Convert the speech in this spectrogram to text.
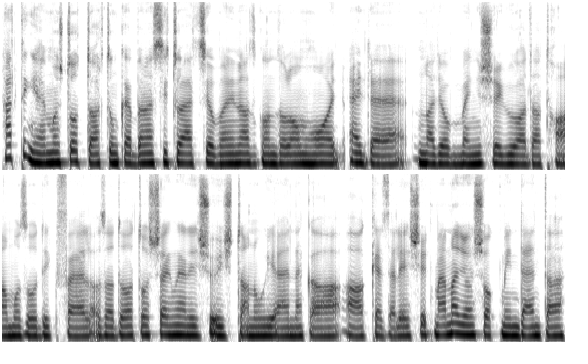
Hát igen, most ott tartunk ebben a szituációban, én azt gondolom, hogy egyre nagyobb mennyiségű adat halmozódik fel az adóhatóságnál, és ő is tanulja ennek a, a kezelését. Már nagyon sok mindent a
